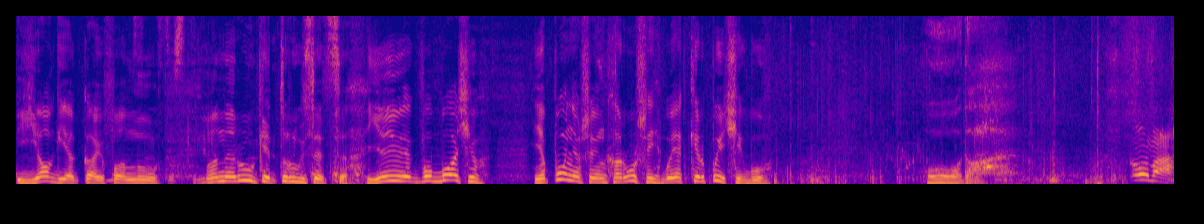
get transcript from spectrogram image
Як я кайфанув. Це. У мене руки трусяться. Я його як побачив, я зрозумів, що він хороший, бо як кирпичик був. О, да. Оба!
